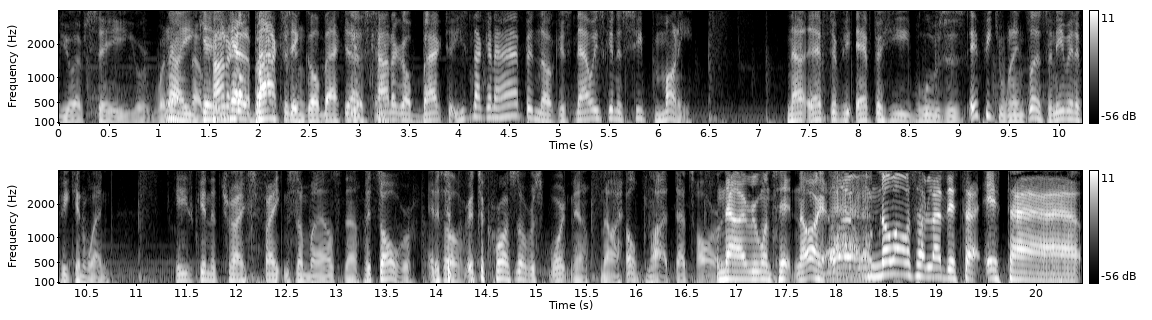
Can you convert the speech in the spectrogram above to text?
UFC or whatever. No, get, you Conor get go out of back to boxing. the- go back to Yes, UFC. Conor go back to. He's not going to happen though, because now he's going to see money. Now after he, after he loses, if he wins, listen, even if he can win, He's gonna try fighting someone else now. It's over. It's a over. it's a crossover sport now. No, I hope not. That's horrible. Now everyone's hitting. All right, Nah, no vamos a hablar de esta, esta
